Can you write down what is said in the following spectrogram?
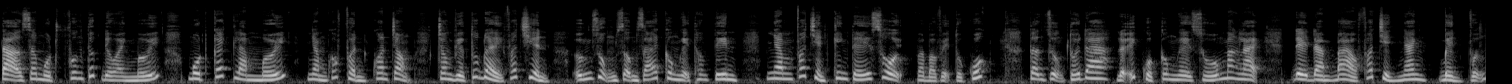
tạo ra một phương thức điều hành mới, một cách làm mới nhằm góp phần quan trọng trong việc thúc đẩy phát triển, ứng dụng rộng rãi công nghệ thông tin nhằm phát triển kinh tế xã hội và bảo vệ Tổ quốc, tận dụng tối đa lợi ích của công nghệ số mang lại để đảm bảo phát triển nhanh, bền vững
